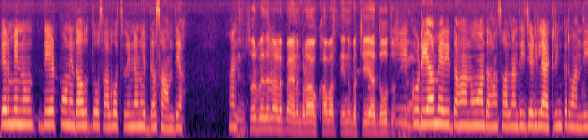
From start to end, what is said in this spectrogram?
ਫਿਰ ਮੈਨੂੰ ਡੇਢ ਪੌਣੇ ਦਾ 2 ਸਾਲ ਹੋ ਚਲੇ ਇਹਨਾਂ ਨੂੰ ਇਦਾਂ ਸਾਂਭਦਿਆਂ। ਹਾਂਜੀ। 300 ਰੁਪਏ ਦੇ ਨਾਲ ਭੈਣ ਬੜਾ ਔਖਾ ਵਾ ਤਿੰਨ ਬੱਚੇ ਆ ਦੋ ਤੁਸੀਂ ਇਹ ਗੁੜੀਆ ਮੇਰੀ ਦਹਾਂ ਨੂੰਹਾਂ ਦਹਾਂ ਸਾਲਾਂ ਦੀ ਜਿਹੜੀ ਲੈਟਰਿੰਗ ਕਰਵਾਉਂਦੀ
